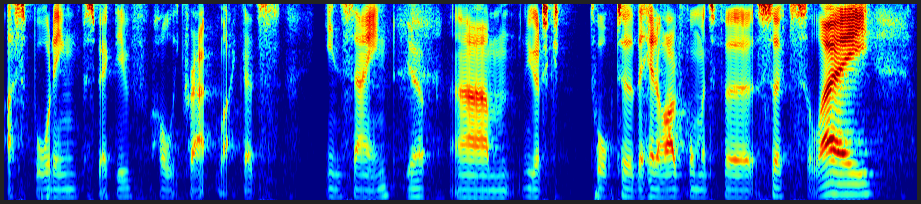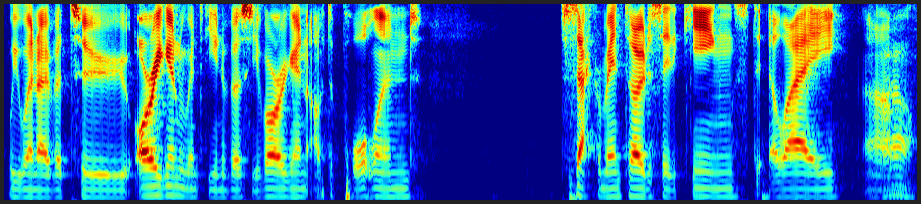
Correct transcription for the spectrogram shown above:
a sporting perspective, holy crap, like that's insane. Yep. Um, you got to talk to the head of high performance for Cirque du Soleil. We went over to Oregon. We went to the University of Oregon, up to Portland, to Sacramento to see the Kings, to LA. Um, Wow.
